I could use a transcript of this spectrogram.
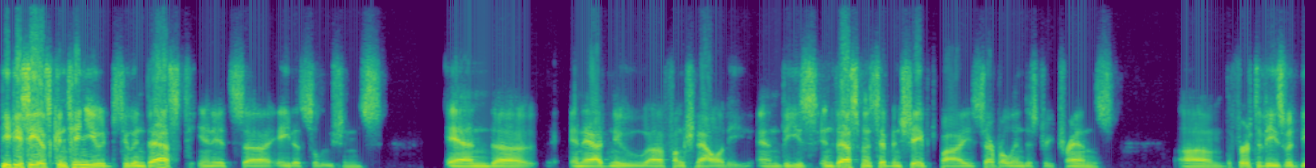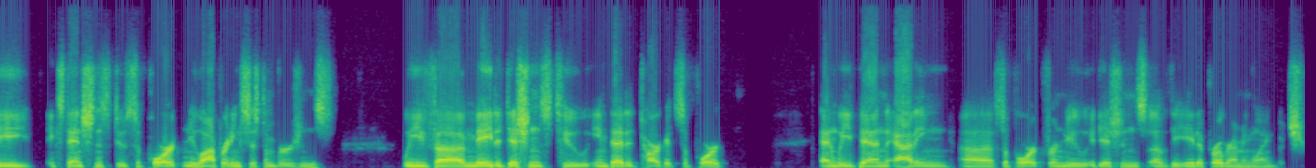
PTC has continued to invest in its uh, Ada solutions and uh, and add new uh, functionality. And these investments have been shaped by several industry trends. Um, the first of these would be extensions to support new operating system versions. We've uh, made additions to embedded target support, and we've been adding uh, support for new editions of the Ada programming language.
